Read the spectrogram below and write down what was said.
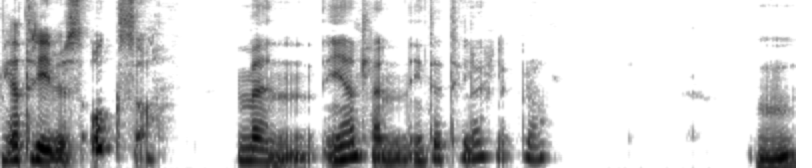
Jag trivs också, men egentligen inte tillräckligt bra. Mm.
